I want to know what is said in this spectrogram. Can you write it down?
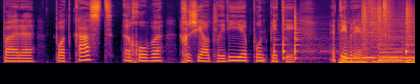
para podcast.regialdeleiria.pt. Até breve.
